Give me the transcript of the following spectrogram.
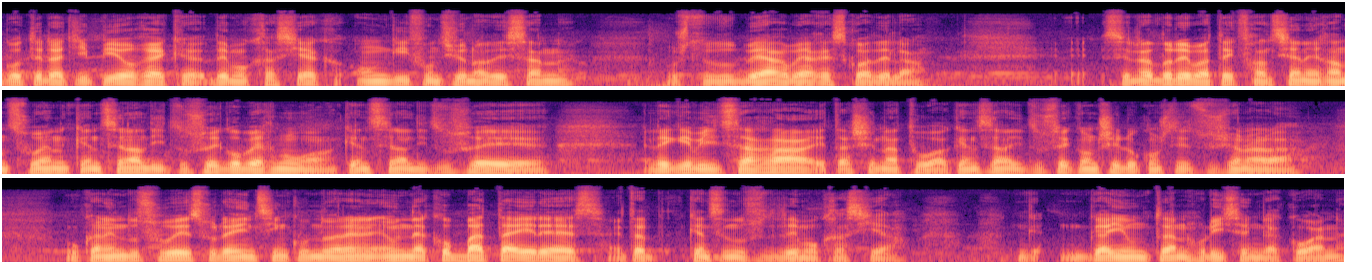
goteratipi horrek demokraziak ongi funtziona dezan uste dut behar beharrezkoa dela senadore batek frantzian erantzuen, kentzen aldituzue gobernua, kentzen aldituzue eh, legebiltzara eta senatua, kentzen aldituzue kontseilu konstituzionala. Ukanen duzue zure intzinkunduaren eundako bata ere ez, eta kentzen duzue demokrazia. Gaiuntan hori zen gakoan,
